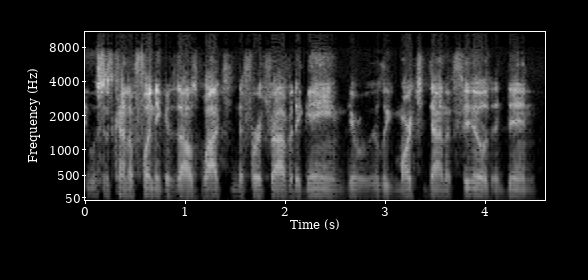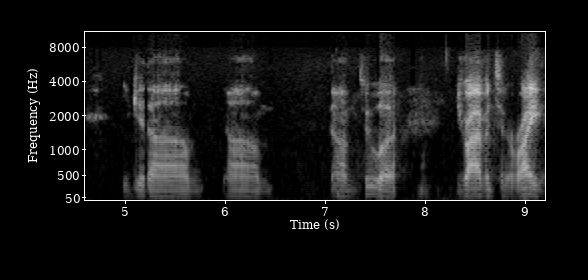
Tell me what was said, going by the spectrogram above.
it was just kind of funny because I was watching the first drive of the game. They were really marching down the field, and then you get um um um Tua driving to the right,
